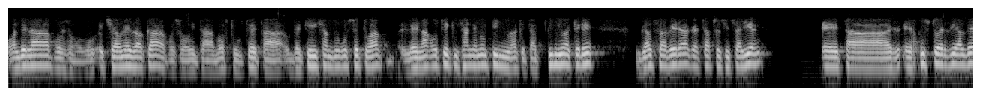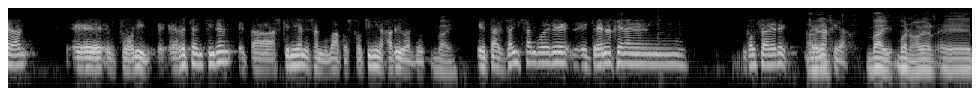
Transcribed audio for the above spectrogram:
oan dela, pues, etxe honek dauka, pues, eta bost urte, eta beti izan dugu zetua, lehenagotik izan genuen pinuak, eta pinuak ere gauza bera gertatu zitzaien, eta e, justo erdialdean, e, hori, erretzen ziren, eta azkenian esan du, ba, pues fotinia jarri behar dut. Bai. Eta ez da izango ere, e, drenajearen gauza ere, drenajea. Bai, bueno, a ber, e,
